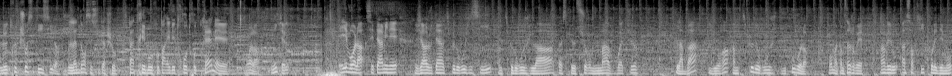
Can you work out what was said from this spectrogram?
le truc chaud, c'était ici là. Là-dedans, c'est super chaud. C'est pas très beau, faut pas arriver trop trop de près, mais voilà, nickel. Et voilà, c'est terminé. J'ai rajouté un petit peu de rouge ici, un petit peu de rouge là, parce que sur ma voiture là-bas, il y aura un petit peu de rouge. Du coup, voilà. Bon, bah comme ça, j'aurai un vélo assorti pour les démos.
